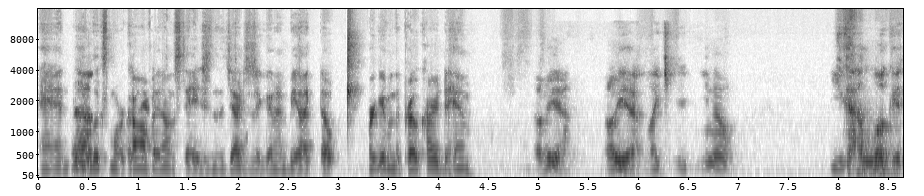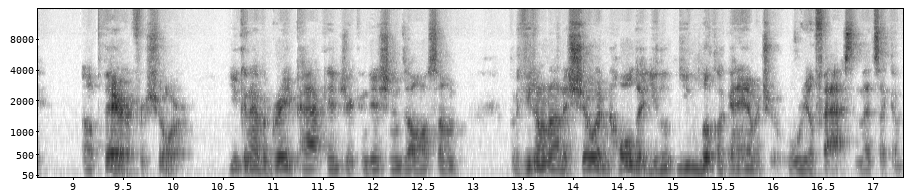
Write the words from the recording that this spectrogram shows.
and yeah. he looks more confident on stage. And the judges are going to be like, nope, we're giving the pro card to him. Oh, yeah. Oh, yeah. Like, you know, you got to look it up there for sure. You can have a great package, your conditioning's awesome, but if you don't know how to show it and hold it, you you look like an amateur real fast, and that's like a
